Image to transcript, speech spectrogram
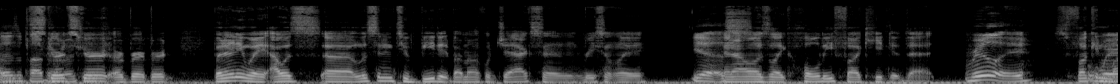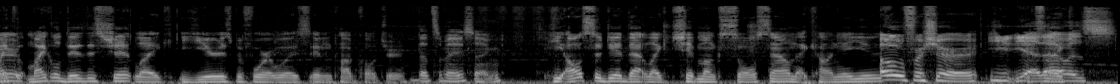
that is a popular skirt skirt or Burt Burt. But anyway, I was uh, listening to "Beat It" by Michael Jackson recently, Yes. and I was like, "Holy fuck, he did that!" really? It's fucking Where- Michael. Michael did this shit like years before it was in pop culture. That's amazing. He also did that like chipmunk soul sound that Kanye used. Oh, for sure. He, yeah, It's that like- was.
